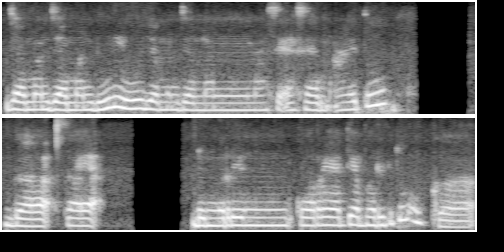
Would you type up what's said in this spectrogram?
zaman-zaman dulu, zaman-zaman masih SMA itu nggak kayak dengerin Korea tiap hari gitu enggak.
